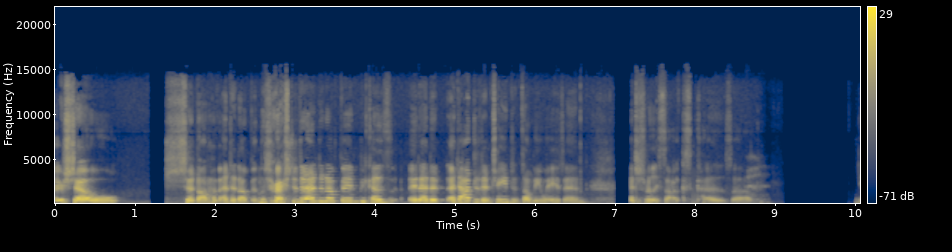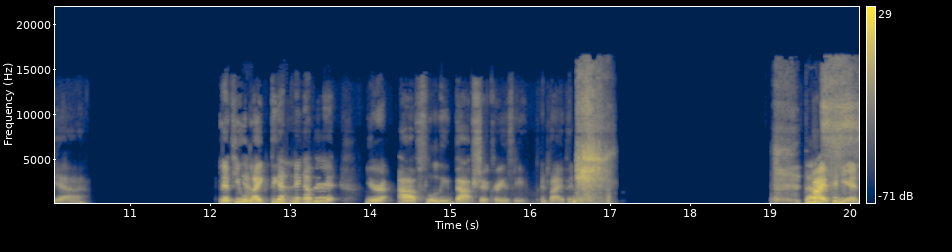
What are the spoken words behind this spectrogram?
their show should not have ended up in the direction it ended up in because it had adapted and changed in so many ways, and it just really sucks because, um, yeah. And if you Yeah. like the ending of it, you're absolutely batshit crazy, in my opinion. In my opinion.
